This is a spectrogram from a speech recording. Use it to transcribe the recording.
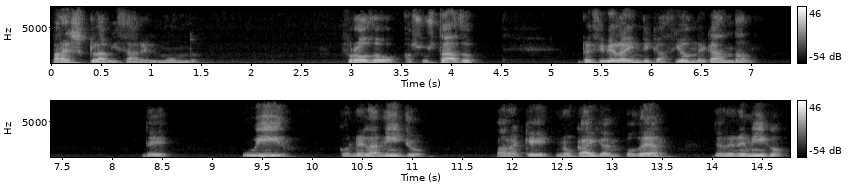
para esclavizar el mundo. Frodo, asustado, recibe la indicación de Gandalf de huir con el anillo para que no caiga en poder del enemigo,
